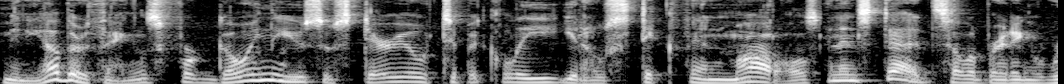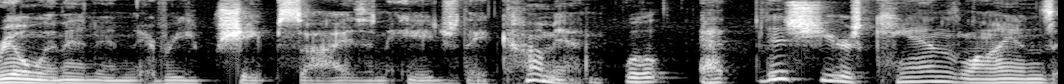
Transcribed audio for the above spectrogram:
many other things, foregoing the use of stereotypically, you know, stick thin models and instead celebrating real women in every shape, size, and age they come in. Well, at this year's Cannes Lions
